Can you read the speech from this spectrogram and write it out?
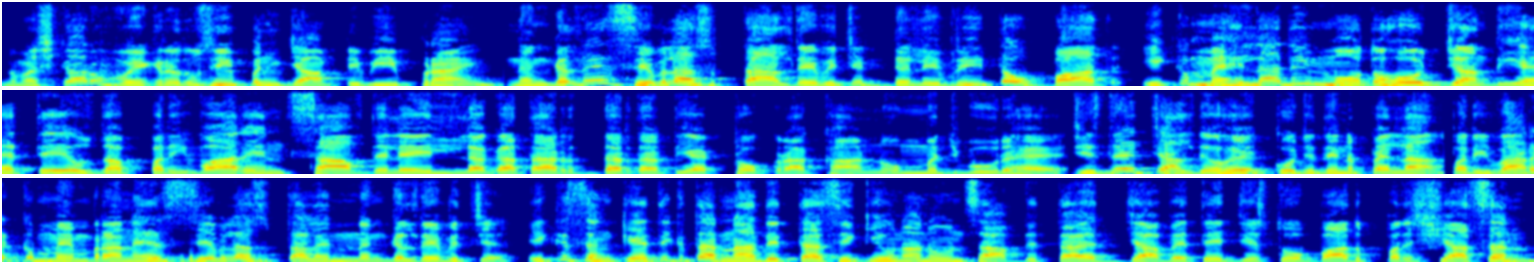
ਨਮਸਕਾਰ, ਵੇਖ ਰਹੇ ਹੋ ਤੁਸੀਂ ਪੰਜਾਬ ਟੀਵੀ ਪ੍ਰਾਈਮ ਨੰਗਲ ਦੇ ਸਿਵਲ ਹਸਪਤਾਲ ਦੇ ਵਿੱਚ ਡਿਲੀਵਰੀ ਤੋਂ ਬਾਅਦ ਇੱਕ ਮਹਿਲਾ ਦੀ ਮੌਤ ਹੋ ਜਾਂਦੀ ਹੈ ਤੇ ਉਸ ਦਾ ਪਰਿਵਾਰ ਇਨਸਾਫ ਦੇ ਲਈ ਲਗਾਤਾਰ ਦਰ-ਦਰ ਦੀਆਂ ਠੋਕਰਾਂ ਖਾਣ ਨੂੰ ਮਜਬੂਰ ਹੈ। ਜਿਸ ਦੇ ਚੱਲਦੇ ਹੋਏ ਕੁਝ ਦਿਨ ਪਹਿਲਾਂ ਪਰਿਵਾਰਕ ਮੈਂਬਰਾਂ ਨੇ ਸਿਵਲ ਹਸਪਤਾਲ ਨੰਗਲ ਦੇ ਵਿੱਚ ਇੱਕ ਸੰਕੇਤਿਕ ਧਰਨਾ ਦਿੱਤਾ ਸੀ ਕਿ ਉਹਨਾਂ ਨੂੰ ਇਨਸਾਫ ਦਿੱਤਾ ਜਾਵੇ ਤੇ ਜਿਸ ਤੋਂ ਬਾਅਦ ਪ੍ਰਸ਼ਾਸਨ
